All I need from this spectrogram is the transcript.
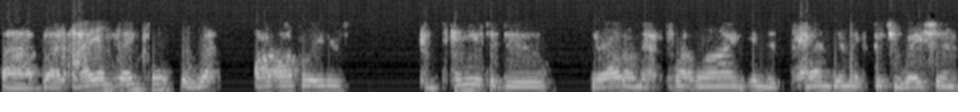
Uh, but I am thankful for what our operators continue to do They're out on that front line in this pandemic situation.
